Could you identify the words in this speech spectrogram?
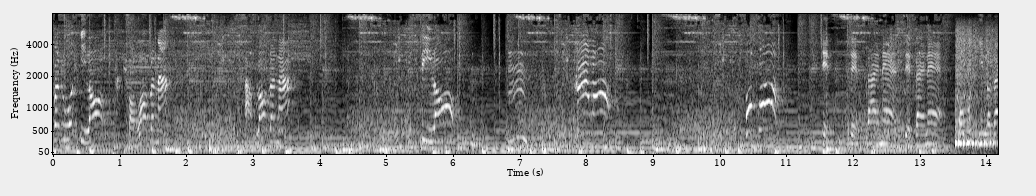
มาดูว่ากี่รอบสองรอบแล้วนะสามรอบแล้วนะสี่รอบ เจ็ดได้แน่เจ็ดได้แน่เพราะเมื่อกี้เราได้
